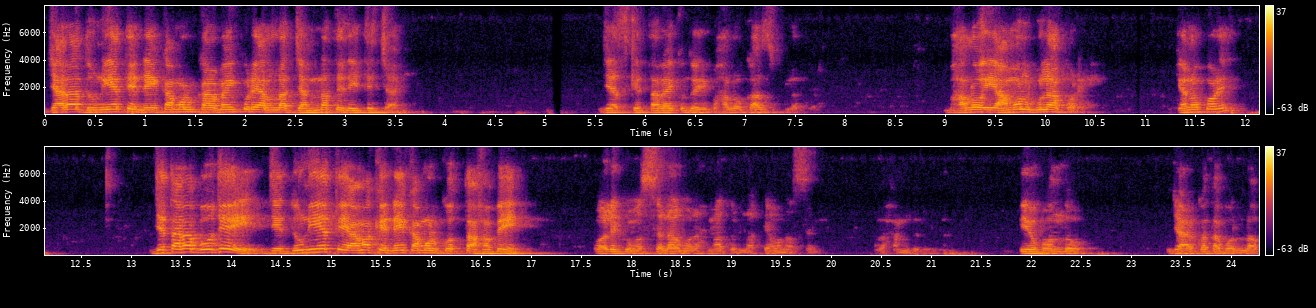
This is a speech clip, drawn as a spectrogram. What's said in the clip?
যারা দুনিয়াতে নেকামল কামাই করে আল্লাহ জান্নাতে যেতে চায় যে আজকে তারাই কিন্তু এই ভালো কাজগুলা করে। ভালো এই আমলগুলা করে। কেন করে? যে তারা বোঝে যে দুনিয়াতে আমাকে নেক আমল করতে হবে। ওয়ালাইকুম আসসালাম রহমতুল্লাহ কেমন আছেন? আলহামদুলিল্লাহ। প্রিয় বন্ধু যার কথা বললাম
